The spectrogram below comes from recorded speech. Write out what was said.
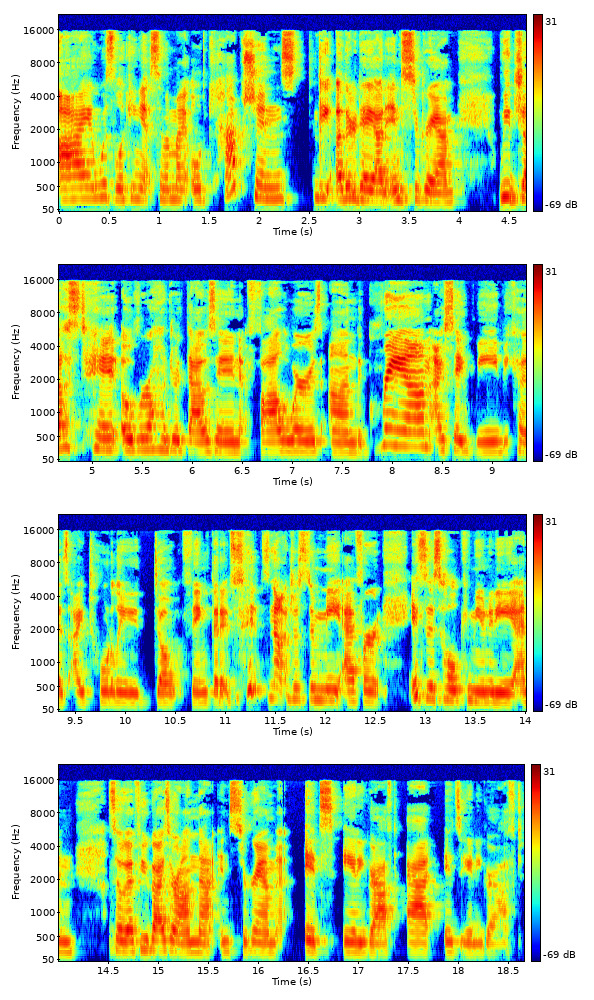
I was looking at some of my old captions the other day on Instagram. We just hit over 100,000 followers on the gram. I say we because I totally don't think that it's it's not just a me effort. It's this whole community. And so if you guys are on that Instagram, it's Annie Graft at it's Annie Graft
